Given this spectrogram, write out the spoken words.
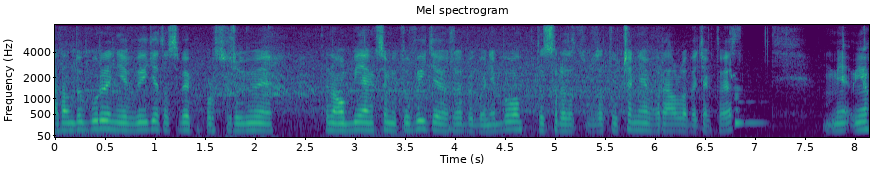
a tam do góry nie wyjdzie, to sobie po prostu zrobimy ten omijak, co mi tu wyjdzie, żeby go nie było. To jest zatłuczenie w realu, wiecie jak to jest. Mnie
